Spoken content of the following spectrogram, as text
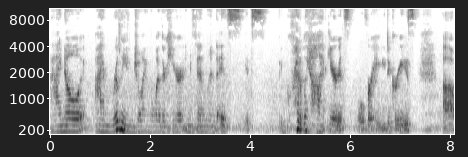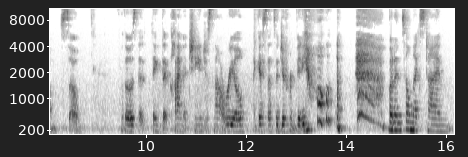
I know I'm really enjoying the weather here in Finland. It's it's incredibly hot here. It's over 80 degrees. Um, so for those that think that climate change is not real, I guess that's a different video. but until next time,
